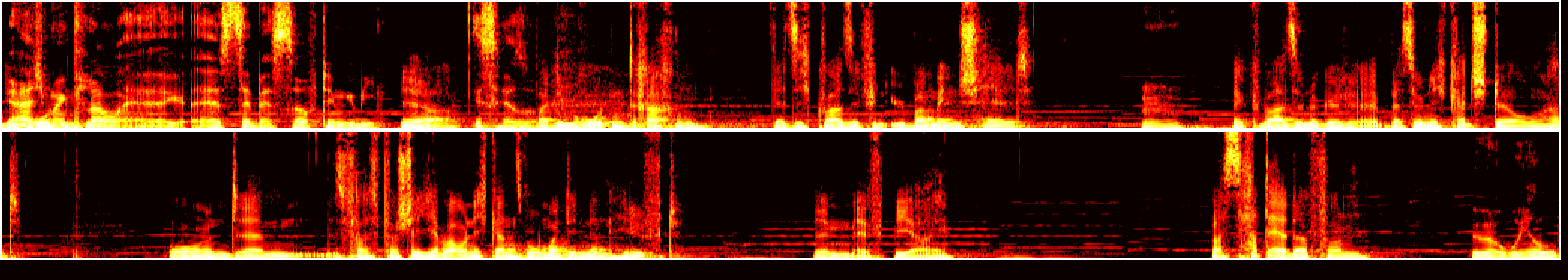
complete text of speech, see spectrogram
Ja, ich meine, klar, er, er ist der Beste auf dem Gebiet. Ja, Ist ja so. bei dem roten Drachen, der sich quasi für einen Übermensch hält, Mhm. der quasi eine Ge- Persönlichkeitsstörung hat. Und ähm, das ver verstehe ich aber auch nicht ganz, wo man denen dann hilft, dem FBI. Was hat er davon? Über Will?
